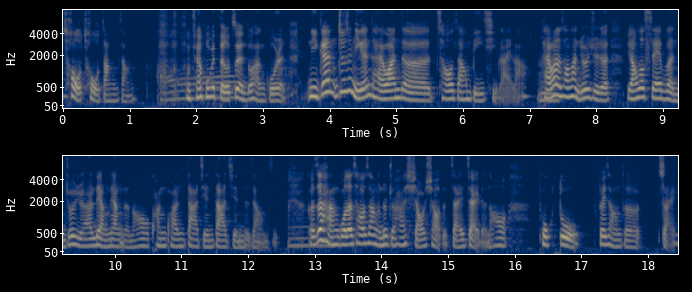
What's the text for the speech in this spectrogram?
臭臭脏脏。我这样会不会得罪很多韩国人？你跟就是你跟台湾的超商比起来啦，台湾的超商你就会觉得，比方说 Seven，你就会觉得它亮亮的，然后宽宽大间大间的这样子。可是韩国的超商，你就觉得它小小的窄窄的，然后坡度非常的窄，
